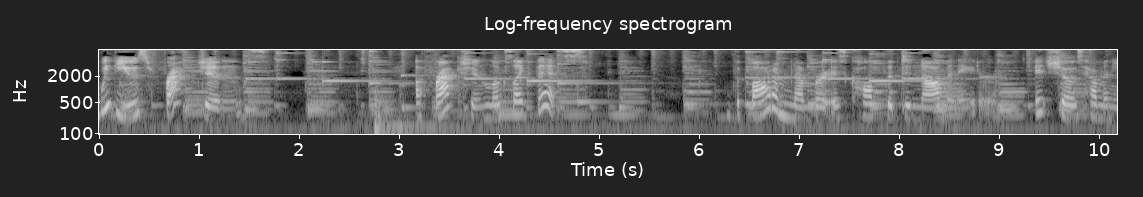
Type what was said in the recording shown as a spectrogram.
We'd use fractions. A fraction looks like this. The bottom number is called the denominator. It shows how many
